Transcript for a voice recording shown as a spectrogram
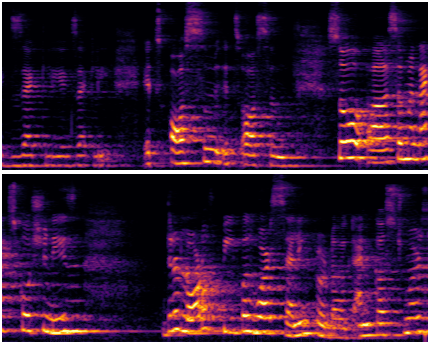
Exactly, exactly. It's awesome. It's awesome. So, uh, so my next question is: there are a lot of people who are selling product, and customers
